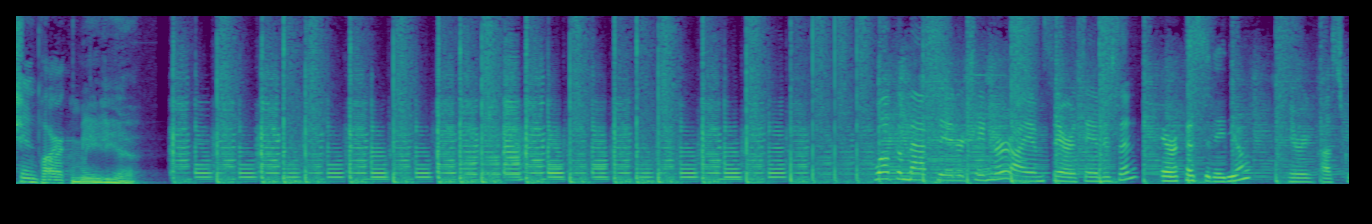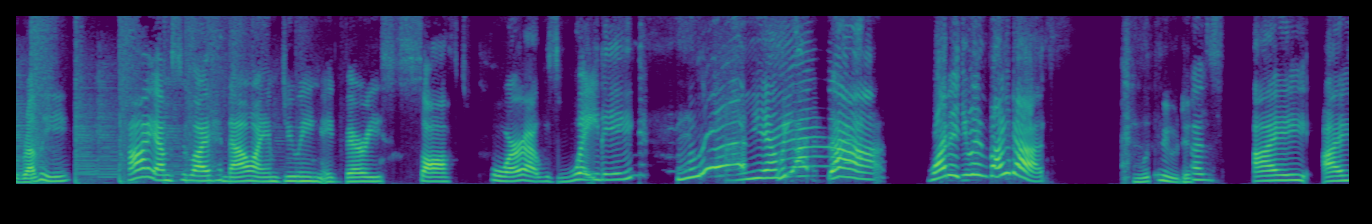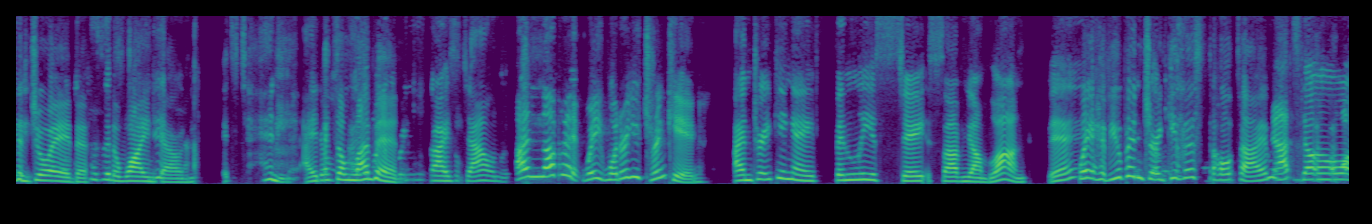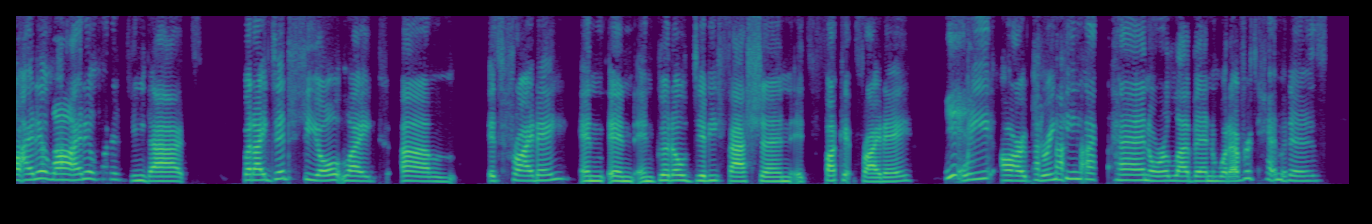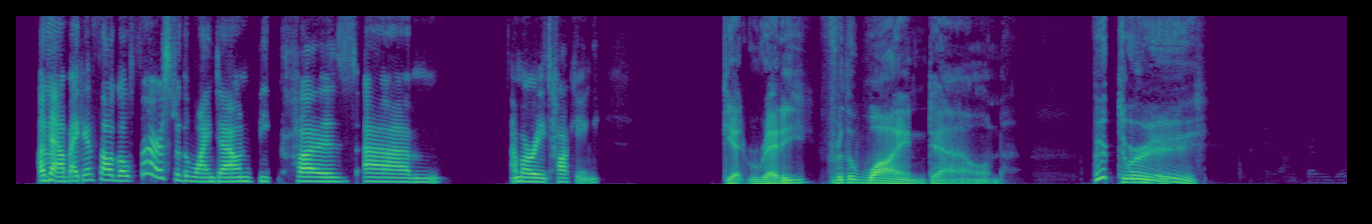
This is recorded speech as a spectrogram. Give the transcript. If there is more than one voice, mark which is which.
Speaker 1: Action Park Media.
Speaker 2: Welcome back to Entertain Her. I am Sarah Sanderson.
Speaker 3: Erica Cedeno.
Speaker 4: Erin Coscarelli.
Speaker 5: Hi, I'm Zulay Henao. I am doing a very soft pour. I was waiting.
Speaker 3: Yeah, we got that. Why did you invite us?
Speaker 4: Rude.
Speaker 5: Because I I
Speaker 3: Enjoyed the
Speaker 5: it's
Speaker 3: wind down.
Speaker 5: It's ten. I don't.
Speaker 3: It's
Speaker 5: I don't
Speaker 3: 11.
Speaker 5: Bring you guys down.
Speaker 4: I love it. Wait, what are you drinking?
Speaker 5: I'm drinking a Finley Estate Sauvignon Blanc. bitch.
Speaker 3: Wait, have you been drinking this the whole time?
Speaker 5: no, I didn't. want- I didn't want to do that, but I did feel like um it's Friday and in in good old Diddy fashion. It's fuck it Friday.
Speaker 4: Yeah.
Speaker 5: We are drinking at 10 or 11, whatever time it is. Um, I guess I'll go first with the wind down because um, I'm already talking.
Speaker 6: Get ready for the wind down. Victory!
